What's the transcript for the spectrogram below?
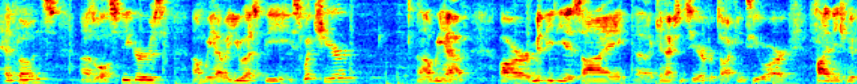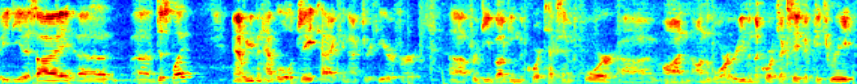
headphones, as well as speakers. Um, we have a USB switch here. Uh, we have our MIPI DSI uh, connections here for talking to our 5-inch MIPI DSI uh, uh, display. And we even have a little JTAG connector here for, uh, for debugging the Cortex-M4 um, on, on the board or even the Cortex-A53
